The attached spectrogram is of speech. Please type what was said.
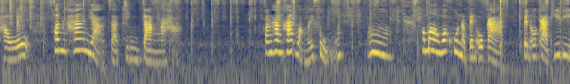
เขาค่อนข้างอยากจะจริงจังอะค่ะ ค่อนข้างคาดหวังไว้สูง อืมเขามองว่าคุณอะเป็นโอกาส เป็นโอกาสที่ดี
